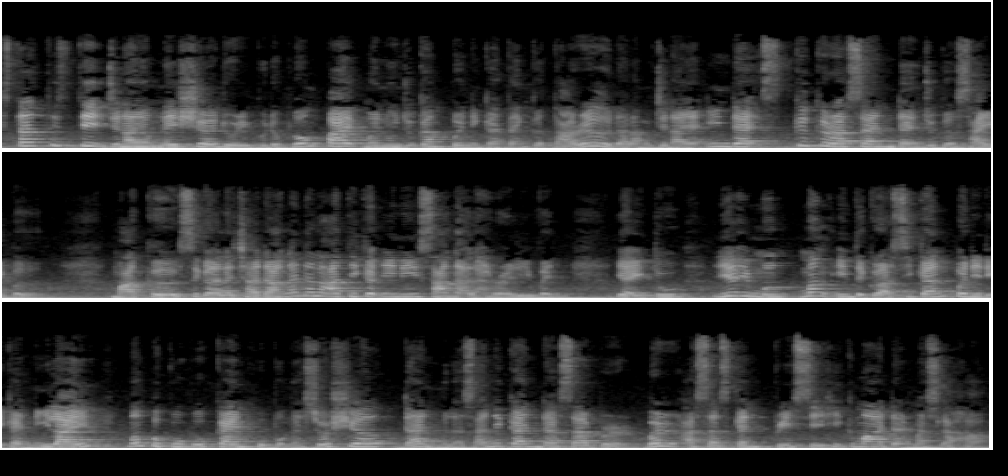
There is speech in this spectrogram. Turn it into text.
Statistik jenayah Malaysia 2024 menunjukkan peningkatan ketara dalam jenayah indeks, kekerasan dan juga cyber maka segala cadangan dalam artikel ini sangatlah relevan iaitu ia mengintegrasikan pendidikan nilai, memperkukuhkan hubungan sosial dan melaksanakan dasar ber, berasaskan prinsip hikmah dan maslahah.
